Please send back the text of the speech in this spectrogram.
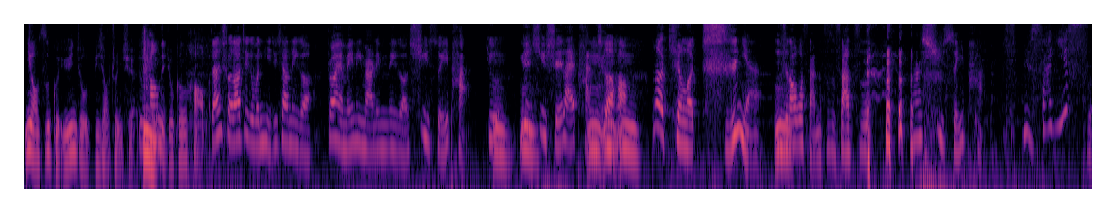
咬字归韵就比较准确，唱的就更好了。咱说到这个问题，就像那个《庄月梅》里面的那个续随盘，就允许谁来盘这哈？我听了十年，不知道我三个字是啥字，那续随盘。那是啥意思？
